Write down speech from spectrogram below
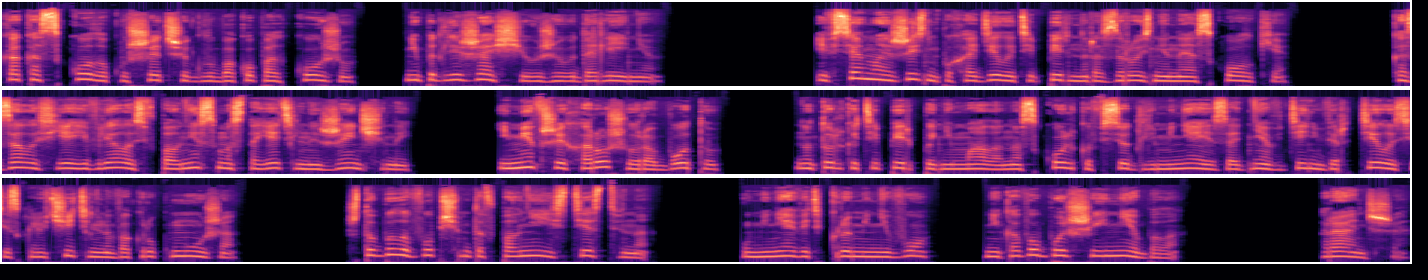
как осколок, ушедший глубоко под кожу, не подлежащий уже удалению. И вся моя жизнь походила теперь на разрозненные осколки. Казалось, я являлась вполне самостоятельной женщиной, имевшей хорошую работу, но только теперь понимала, насколько все для меня изо дня в день вертелось исключительно вокруг мужа, что было, в общем-то, вполне естественно. У меня ведь кроме него никого больше и не было. Раньше.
